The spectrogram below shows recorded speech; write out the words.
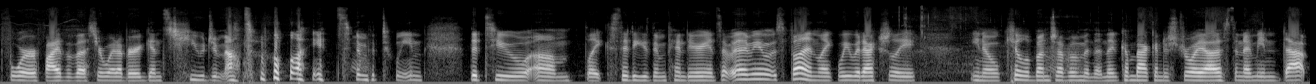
four or five of us or whatever against huge amounts of alliance in between the two um like cities in Pandaria and stuff. I mean, it was fun. Like we would actually you know, kill a bunch of them and then they'd come back and destroy us. And I mean, that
